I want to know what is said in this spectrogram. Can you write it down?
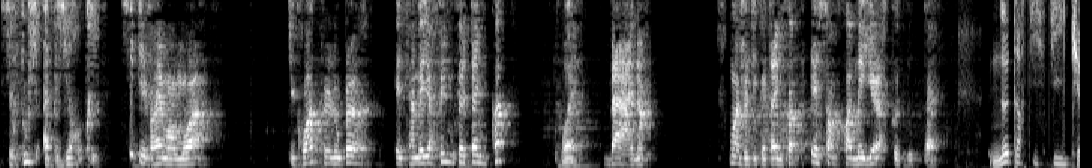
se touchent à plusieurs reprises. Si t'es vraiment moi, tu crois que Looper est un meilleur film que Time Cop? Ouais. Ben non. Moi, je dis que Time Cop est 100 fois meilleur que Looper. Note artistique,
